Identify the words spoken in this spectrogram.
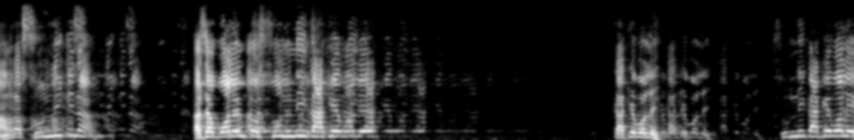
আমরা শুননি কি না? আচ্ছা বলেন তো সুন্নি কাকে বলে? কাকে বলে? সুন্নি কাকে বলে?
